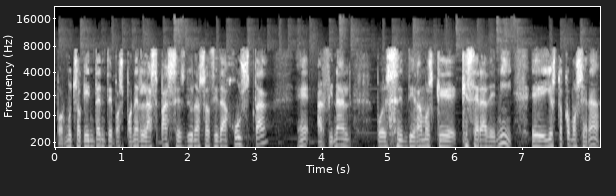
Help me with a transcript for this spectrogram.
por mucho que intente pues, poner las bases de una sociedad justa, ¿eh? al final, pues digamos que ¿qué será de mí? Eh, ¿Y esto cómo será?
